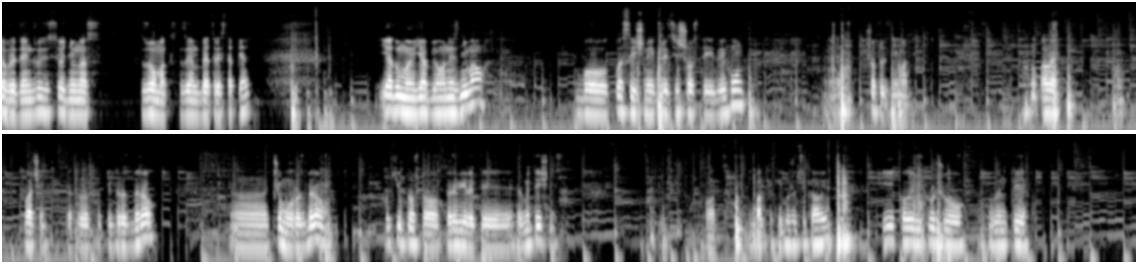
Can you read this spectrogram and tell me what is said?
Добрий день, друзі. Сьогодні у нас Zomax ZMB 305. Я думаю, я б його не знімав, бо класичний 36-й двигун. Е, Що тут знімати? Ну, але бачимо, я трохи підрозбирав. Е, Чому розбирав? Хотів просто перевірити герметичність. От. Бак такий дуже цікавий. І коли відкручував винти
